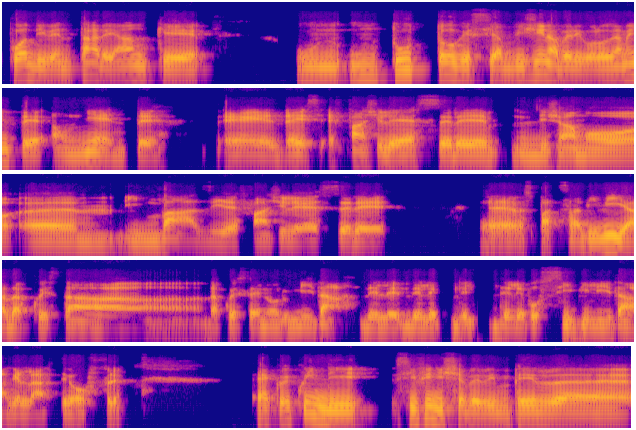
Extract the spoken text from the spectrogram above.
può diventare anche un, un tutto che si avvicina pericolosamente a un niente. Ed è, è facile essere, diciamo, ehm, invasi, è facile essere eh, spazzati via da questa, da questa enormità delle, delle, de, delle, possibilità che l'arte offre. Ecco, e quindi si finisce per, per eh,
